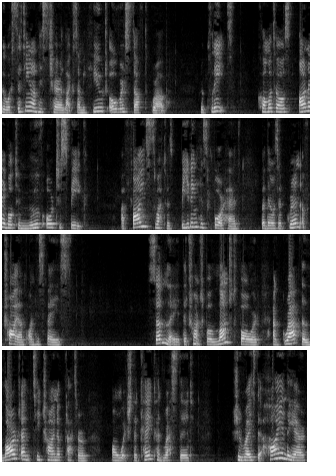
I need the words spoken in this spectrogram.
who was sitting on his chair like some huge overstuffed grub, replete, comatose, unable to move or to speak. A fine sweat was beading his forehead, but there was a grin of triumph on his face. Suddenly the Trunchbull lunged forward and grabbed the large empty china platter on which the cake had rested. She raised it high in the air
